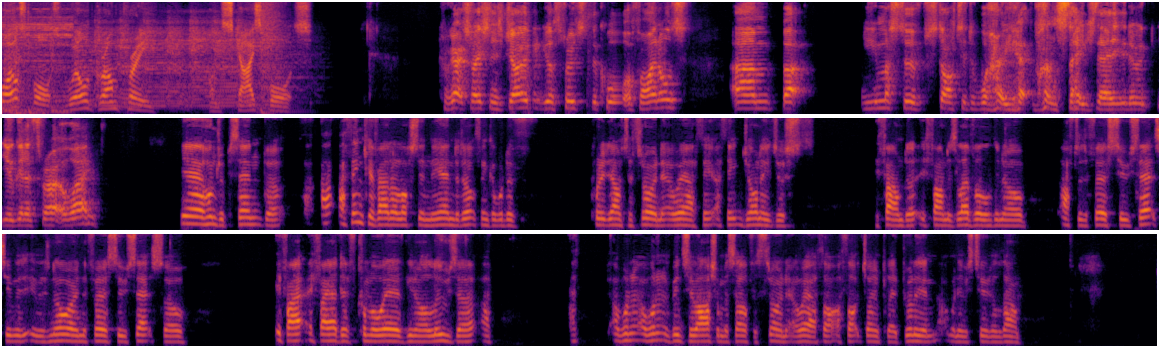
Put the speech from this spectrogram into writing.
BoyleSports World Grand Prix on Sky Sports. Congratulations, Joe. You're through to the quarterfinals. Um, but you must have started to worry at one stage there. You know, you're going to throw it away. Yeah, hundred percent. But I, I, think if I'd have lost in the end, I don't think I would have put it down to throwing it away. I think I think Jonny just he found he found his level. You know, after the first two sets, he was he was nowhere in the first two sets. So if I if I had to come away, you know, a loser, I, I, wouldn't I wouldn't have been too harsh on myself as throwing it away. I thought I thought Jonny played brilliant when he was two 0 down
